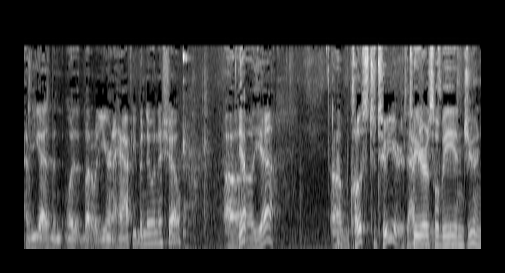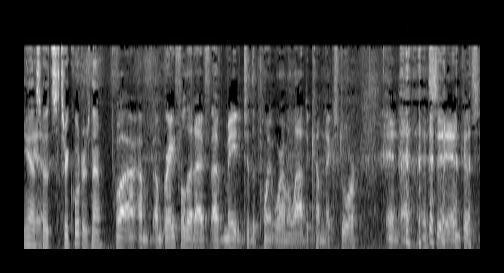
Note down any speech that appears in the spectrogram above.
Have you guys been what, about a year and a half? You've been doing this show? Uh, Yep. Yeah. Um, close to two years. Two years will be in June. Yeah, so it's three quarters now. Well, I, I'm I'm grateful that I've I've made it to the point where I'm allowed to come next door and uh, and sit in because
